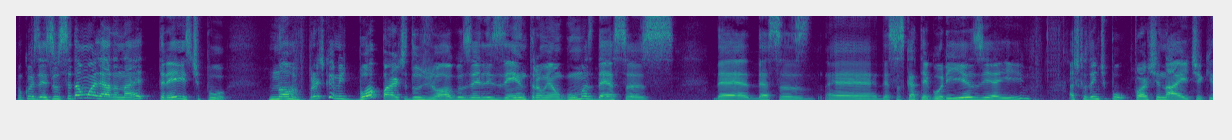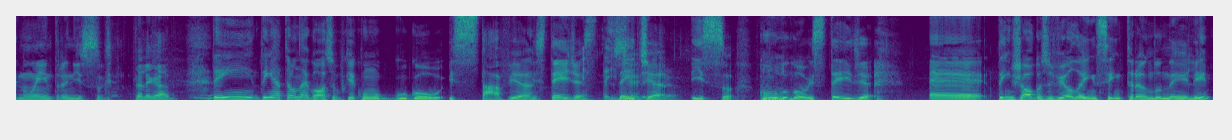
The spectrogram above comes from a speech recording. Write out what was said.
não coisa. Se você dá uma olhada na E3, tipo, no- praticamente boa parte dos jogos, eles entram em algumas dessas... de- dessas, é, dessas categorias, e aí... Acho que eu tenho, tipo, Fortnite que não entra nisso, tá ligado? Tem, tem até um negócio, porque com o Google Stadia... Stadia. Stadia, isso. Com o Google Stadia, é, tem jogos de violência entrando nele.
